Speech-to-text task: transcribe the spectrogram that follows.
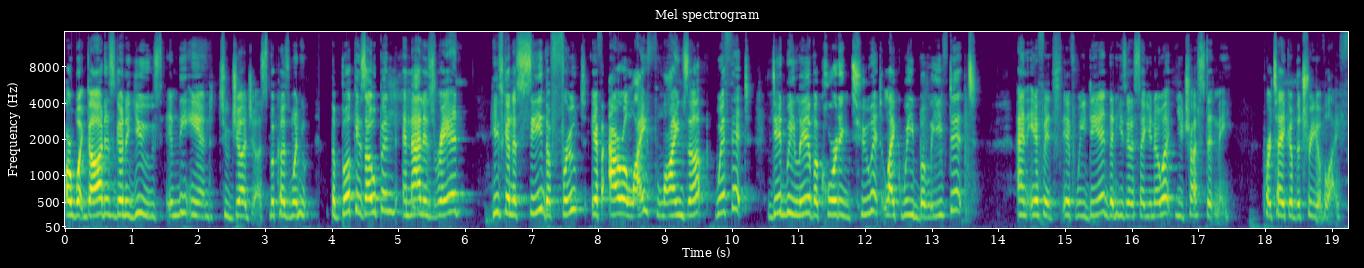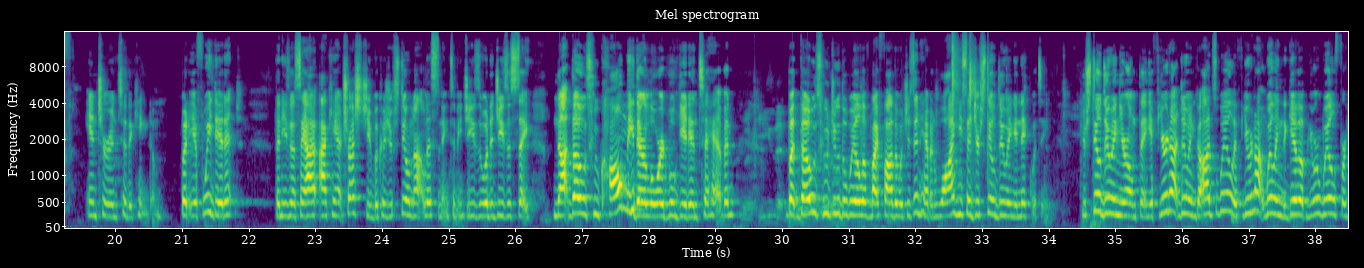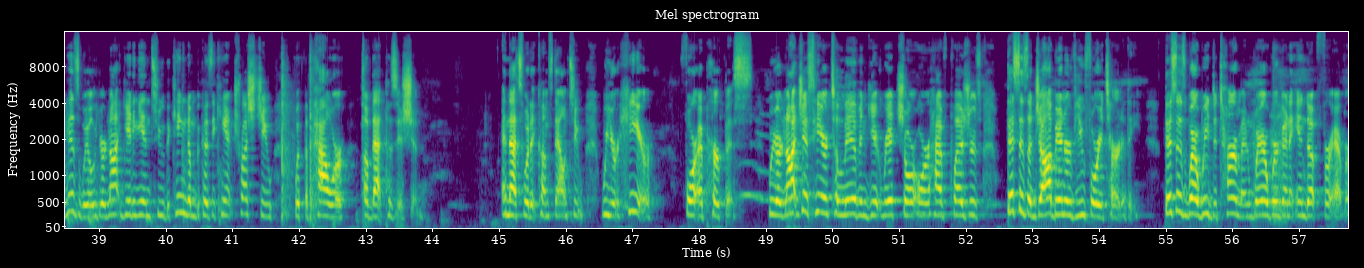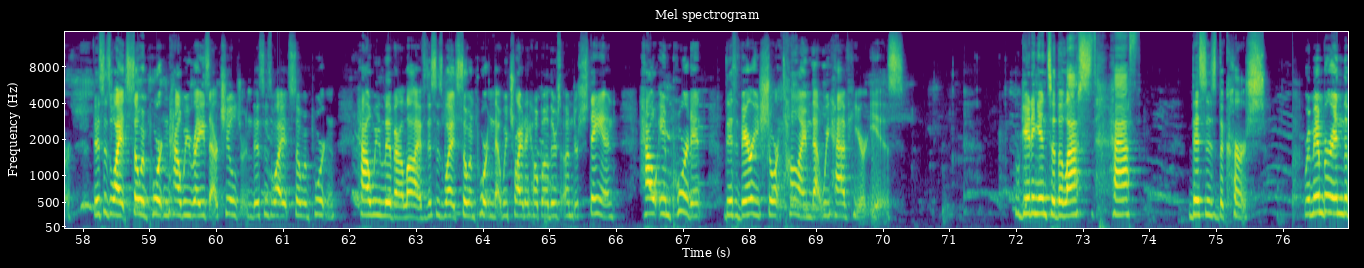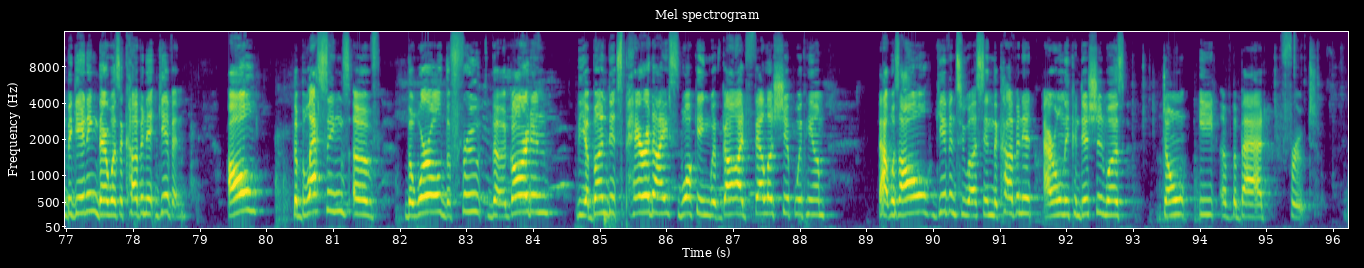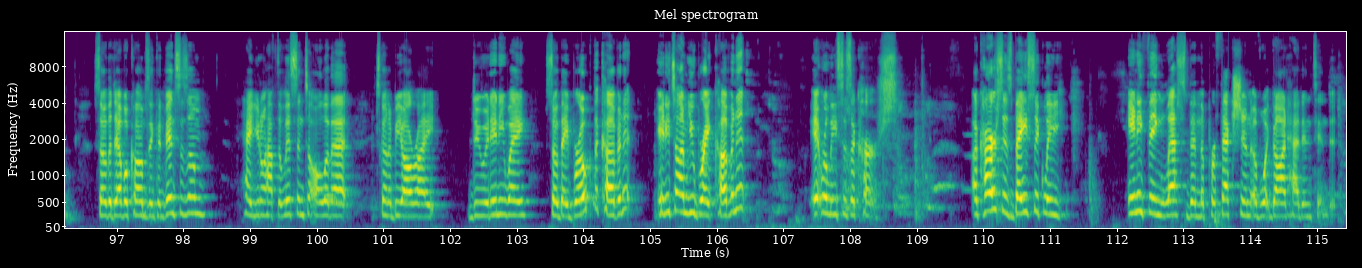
are what God is going to use in the end to judge us. Because when the book is opened and that is read, He's going to see the fruit if our life lines up with it. Did we live according to it like we believed it? And if it's if we did, then he's going to say, "You know what? You trusted me. Partake of the tree of life. Enter into the kingdom." But if we didn't, then he's going to say, I, I, can't trust you because you're still not listening to me. Jesus, what did Jesus say? Not those who call me their Lord will get into heaven, but those who do the will of my Father which is in heaven. Why? He said, You're still doing iniquity. You're still doing your own thing. If you're not doing God's will, if you're not willing to give up your will for His will, you're not getting into the kingdom because He can't trust you with the power of that position. And that's what it comes down to. We are here for a purpose. We are not just here to live and get rich or, or have pleasures. This is a job interview for eternity. This is where we determine where we're going to end up forever. This is why it's so important how we raise our children. This is why it's so important how we live our lives. This is why it's so important that we try to help others understand how important this very short time that we have here is. We're getting into the last half. This is the curse. Remember, in the beginning, there was a covenant given. All the blessings of the world, the fruit, the garden, the abundance, paradise, walking with God, fellowship with Him. That was all given to us in the covenant. Our only condition was don't eat of the bad fruit. So the devil comes and convinces them hey, you don't have to listen to all of that. It's going to be all right. Do it anyway. So they broke the covenant. Anytime you break covenant, it releases a curse. A curse is basically anything less than the perfection of what God had intended.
